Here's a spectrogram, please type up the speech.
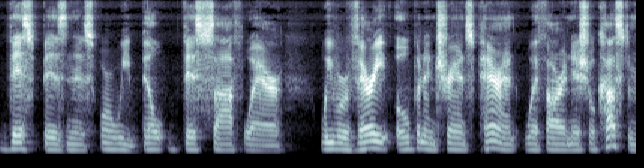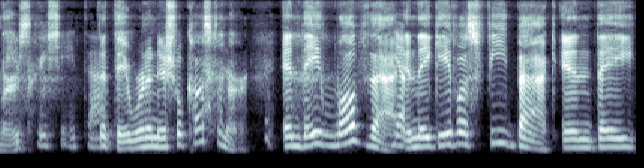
this business or we built this software, we were very open and transparent with our initial customers. I appreciate that that they were an initial customer and they loved that Yep. and they gave us feedback and they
